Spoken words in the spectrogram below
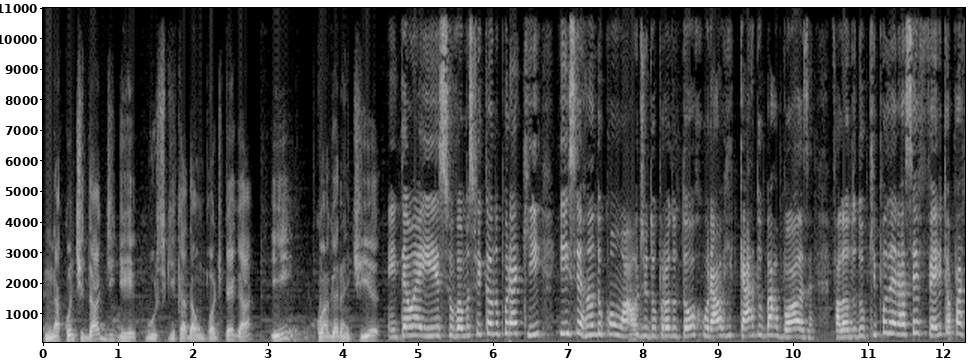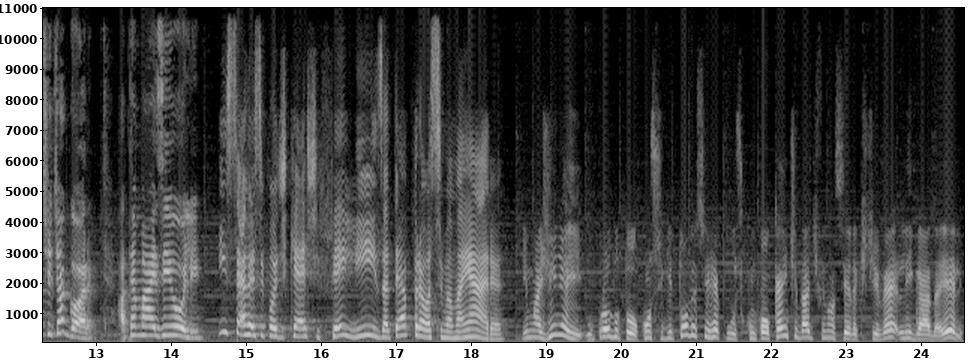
na quantidade de, de recursos que cada um pode pegar e com a garantia. Então é isso, vamos ficando por aqui e encerrando com o áudio do produtor rural Ricardo Barbosa, falando do que poderá ser feito a partir de agora. Até mais, Yuli! Encerro esse podcast feliz. Até a próxima, Mayara! Imagine aí o produtor conseguir todo esse recurso com qualquer entidade financeira que estiver ligada a ele,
